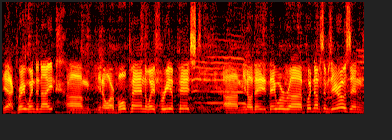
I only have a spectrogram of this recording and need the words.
Yeah, great win tonight. Um, you know, our bullpen, the way Faria pitched, um, you know, they, they were uh, putting up some zeros and,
